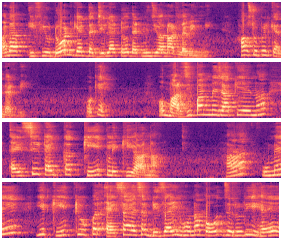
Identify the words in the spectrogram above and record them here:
मतलब if you don't get the gelato that means you are not loving me how stupid can that be okay वो मार्जिपान में जाके ना, ऐसे टाइप का केक लेके आना। हाँ? उमें ये केक के ऊपर ऐसा ऐसा डिज़ाइन होना बहुत ज़रूरी है।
